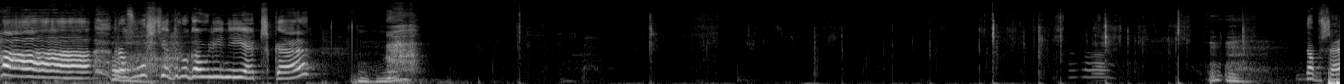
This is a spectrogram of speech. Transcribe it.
Ha! Rozłóżcie drugą linijeczkę. Dobrze,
